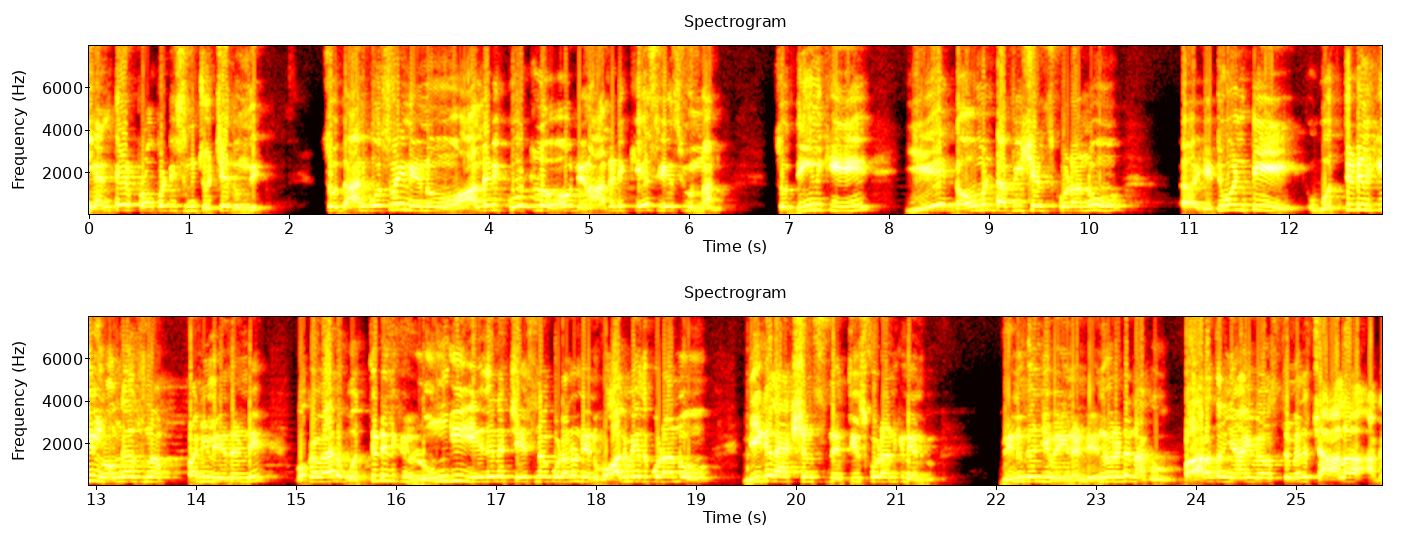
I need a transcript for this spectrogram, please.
ఈ ఎంటైర్ ప్రాపర్టీస్ నుంచి వచ్చేది ఉంది. సో దానికోసమై నేను ఆల్రెడీ కోర్టులో నేను ఆల్రెడీ కేసు వేసి ఉన్నాను. సో దీనికి ఏ గవర్నమెంట్ అఫీషియల్స్ కూడాను ఎటువంటి ఒత్తిడికి లొంగాల్సిన పని లేదండి. ఒకవేళ ఒత్తిడికి లొంగి ఏదైనా చేసినా కూడాను నేను వాళ్ళ మీద కూడాను లీగల్ యాక్షన్స్ నేను తీసుకోవడానికి నేను వెనుకంజి వేయనండి. ఎందుకంటే నాకు భారత న్యాయ వ్యవస్థ మీద చాలా అగ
